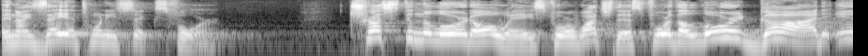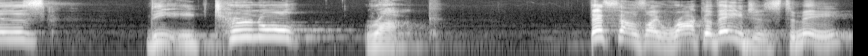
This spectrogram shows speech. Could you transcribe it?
in Isaiah 26 4. Trust in the Lord always, for watch this, for the Lord God is the eternal rock. That sounds like rock of ages to me.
